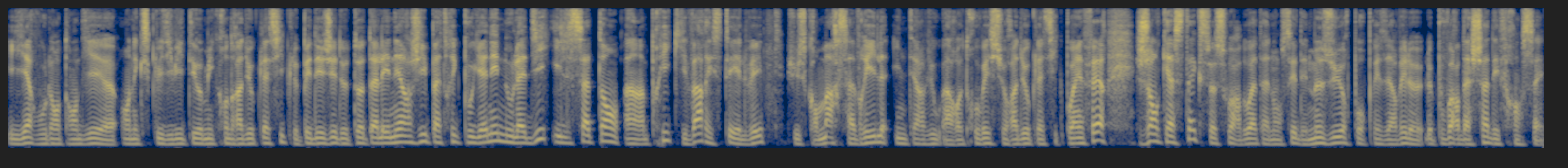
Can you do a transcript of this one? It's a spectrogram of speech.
Hier, vous l'entendiez en exclusivité au micro de Radio Classique, le PDG de Total Energy, Patrick Pouyanné, nous l'a dit, il s'attend à un prix qui va rester élevé jusqu'en mars-avril. Interview à retrouver sur radioclassique.fr. Jean Castex, ce soir, doit annoncer des mesures pour préserver le, le pouvoir d'achat des Français.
